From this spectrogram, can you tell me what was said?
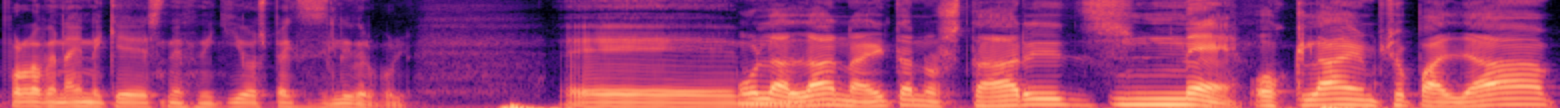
πρόλαβε να είναι και στην εθνική ως παίκτης της Λίβερπουλ. Ε, ο Λαλάνα ήταν ο Στάριτζ. Ναι. Ο Κλάιν πιο παλιά.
